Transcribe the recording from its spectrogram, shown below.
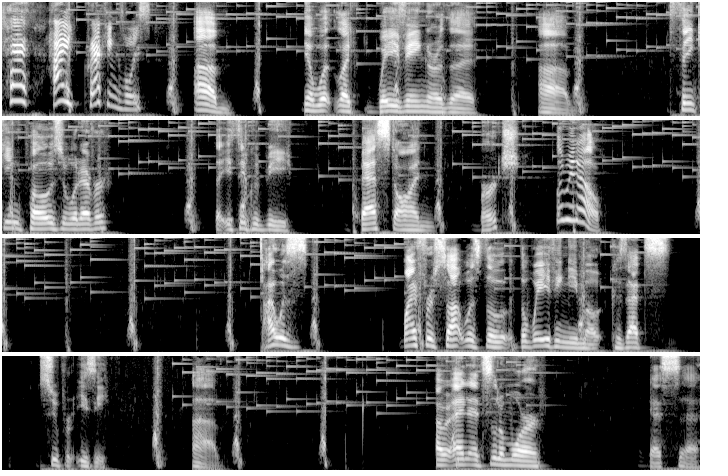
hi, cracking voice. Um, you know what, like waving or the um, thinking pose or whatever that you think would be best on merch, let me know. I was my first thought was the the waving emote because that's super easy. Um, oh, and it's a little more, I guess, uh,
